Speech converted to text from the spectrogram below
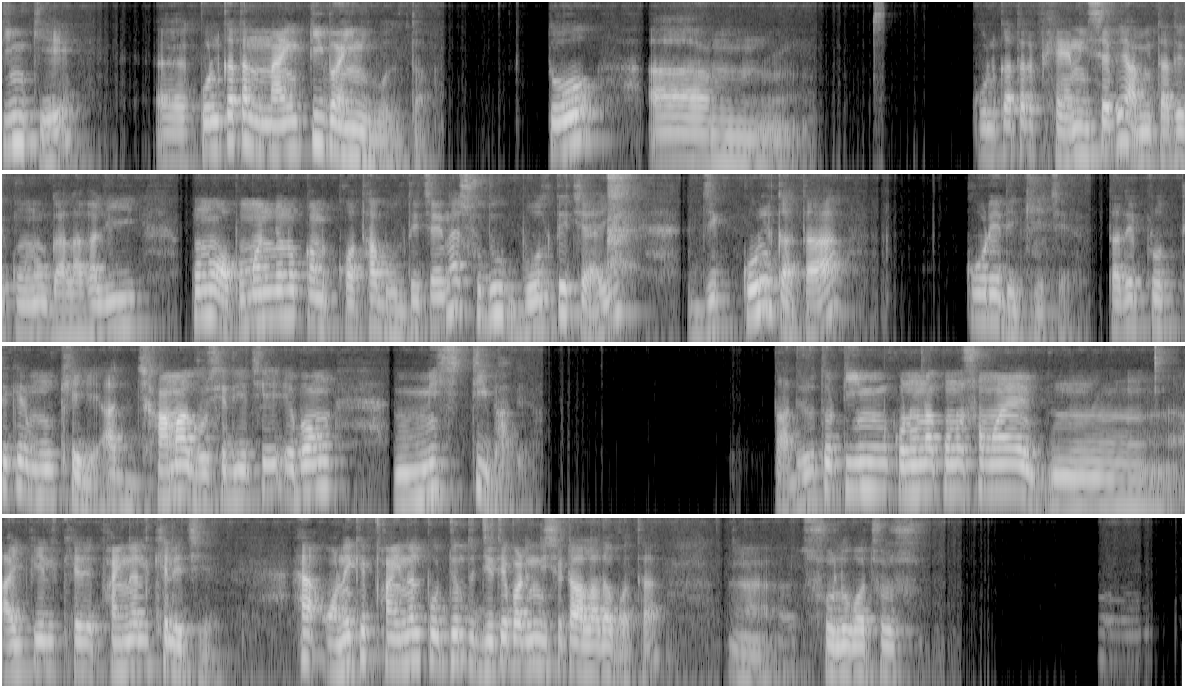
টিমকে কলকাতার নাইটি বাহিনী বলতাম তো কলকাতার ফ্যান হিসেবে আমি তাদের কোনো গালাগালি, কোনো অপমানজনক কথা বলতে চাই না, শুধু বলতে চাই যে কলকাতা করে দেখিয়েছে। তাদের প্রত্যেকের মুখে আর ঝামা ঘষে দিয়েছে এবং মিষ্টিভাবে। তাদেরও তো টিম কোনো না কোনো সময় আইপিএল খেলে ফাইনাল খেলেছে। হ্যাঁ অনেকে ফাইনাল পর্যন্ত যেতে পারেনি সেটা আলাদা কথা। ষোলো বছর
